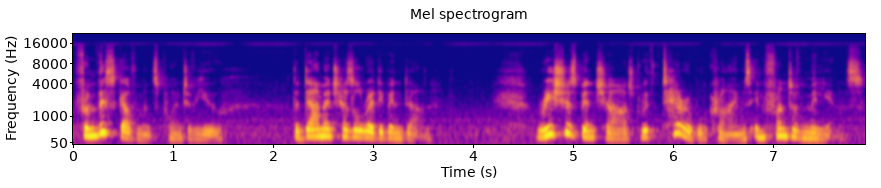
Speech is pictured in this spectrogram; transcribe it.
From this government's point of view, the damage has already been done. Risha's been charged with terrible crimes in front of millions.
